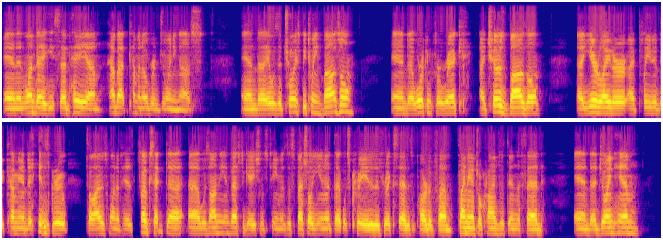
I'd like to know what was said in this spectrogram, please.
And then one day he said, Hey, um, how about coming over and joining us? And uh, it was a choice between Basel and uh, working for Rick. I chose Basel. A year later, I pleaded to come into his group. So I was one of his folks that uh, uh, was on the investigations team as a special unit that was created, as Rick said, as part of um, financial crimes within the Fed, and uh, joined him.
